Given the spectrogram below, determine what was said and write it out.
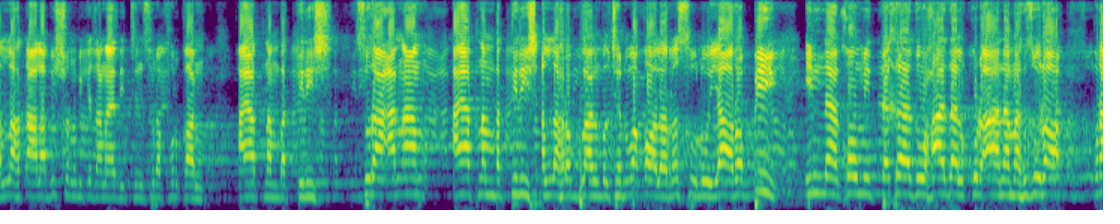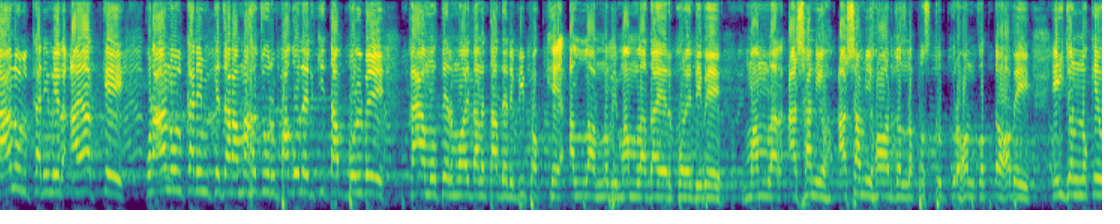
আল্লাহ তাআলা বিশ্ব নবীকে জানায় দিচ্ছেন সুরা ফুরকান, আয়াত নাম্বার তিরিশ। সুরা আনাম আয়াত নাম্বার 30 আল্লাহ রাব্বুল বলছেন ওয়াকালা রসুল, ইয়া রব্বি, ইন্না কৌমি ইত্তাখাযু হাজাল কুরআনা মাহজুরা কোরআনুল কারিমের আয়াতকে, কোরআনুল কারিমকে যারা মাহজুর পাগলের কিতাব বলবে, কায়ামতের ময়দানে তাদের বিপক্ষে আল্লাহ নবী মামলা দায়ের করে দিবে। মামলার আসামি আসামি হওয়ার জন্য প্রস্তুত গ্রহণ করতে হবে। এই জন্য কেউ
